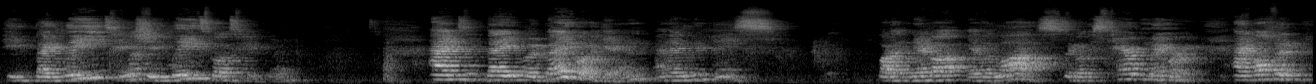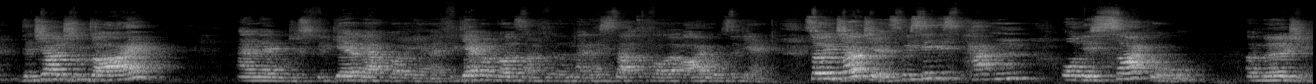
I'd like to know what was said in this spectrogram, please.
he, they lead, he or she leads God's people, and they obey God again, and they live in peace. But it never ever lasts. They've got this terrible memory. And often the judge will die, and they will just forget about God again. They forget what God's done for them, and they start to follow idols again. So in Judges, we see this pattern or this cycle emerging.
